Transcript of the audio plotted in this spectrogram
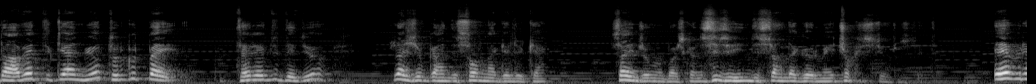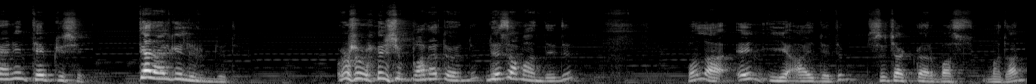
davet gelmiyor. Turgut Bey tereddüt ediyor. Rajiv Gandhi sonuna gelirken Sayın Cumhurbaşkanı sizi Hindistan'da görmeyi çok istiyoruz dedi. Evrenin tepkisi. Derhal gelirim dedi. Rajiv bana döndü. Ne zaman dedi. Valla en iyi ay dedim. Sıcaklar basmadan,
